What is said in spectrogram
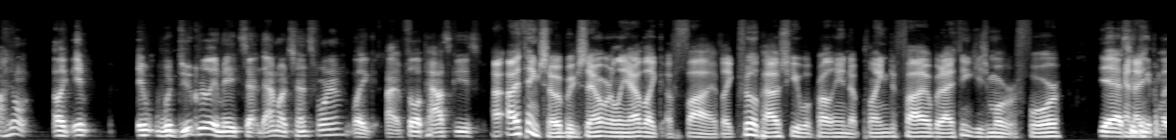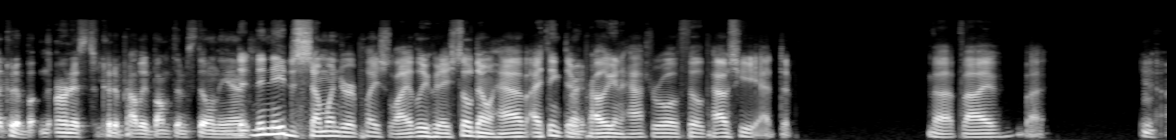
I don't like it. It would Duke really have made sense, that much sense for him? Like uh, Filipowski's. I, I think so because they don't really have like a five. Like Filipowski will probably end up playing to five, but I think he's more of a four. Yeah, so And you I- think he probably could have. Ernest could have probably bumped him still in the end. they need someone to replace Lively, who they still don't have. I think they're Right. probably going to have to roll Filipowski at the uh, five, but Hmm. yeah.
